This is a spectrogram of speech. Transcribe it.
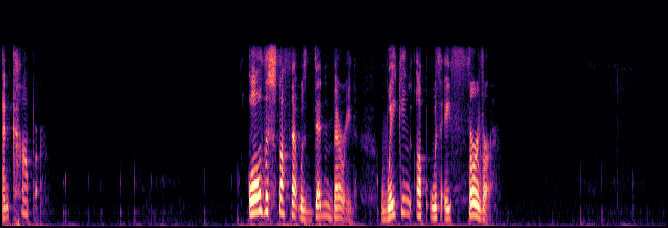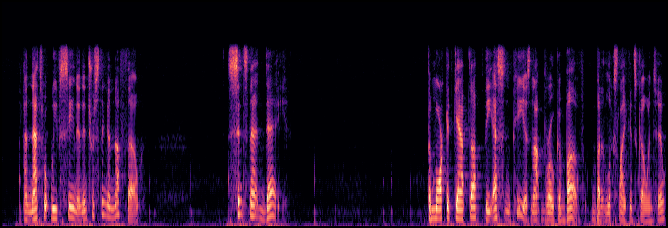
and copper all the stuff that was dead and buried, waking up with a fervor. And that's what we've seen. And interesting enough, though, since that day, the market gapped up. The S&P is not broke above, but it looks like it's going to.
